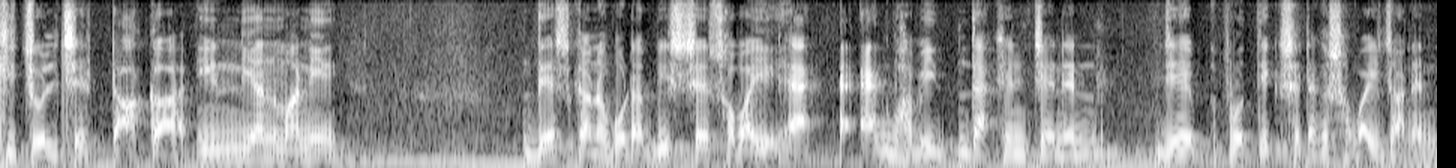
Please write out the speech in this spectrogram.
কি চলছে? টাকা ইন্ডিয়ান মানি দেশ কেন? গোটা বিশ্বে সবাই এক, একভাবেই দেখেন, চেনেন যে প্রতীক সেটাকে সবাই জানেন।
